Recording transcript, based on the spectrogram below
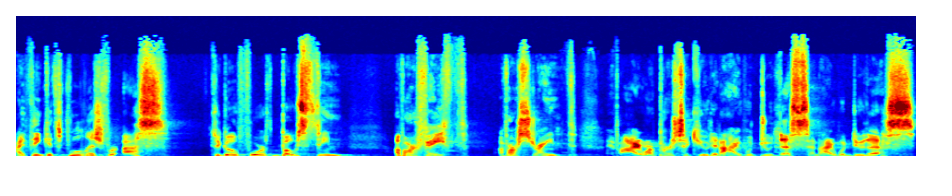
I think it's foolish for us to go forth boasting of our faith, of our strength. If I were persecuted, I would do this and I would do this.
